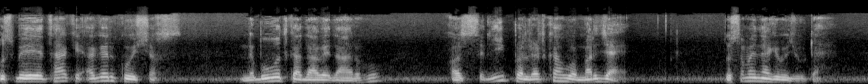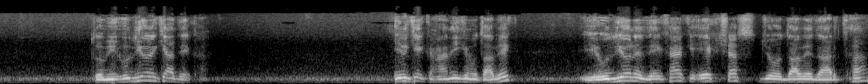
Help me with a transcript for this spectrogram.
اس میں یہ تھا کہ اگر کوئی شخص نبوت کا دعوے دار ہو اور سلیب پر لٹکا ہوا مر جائے تو سمجھنا کہ وہ جھوٹا ہے۔ تو یہودیوں نے کیا دیکھا؟ ان کی کہانی کے مطابق یہودیوں نے دیکھا کہ ایک شخص جو دعوے دار تھا،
